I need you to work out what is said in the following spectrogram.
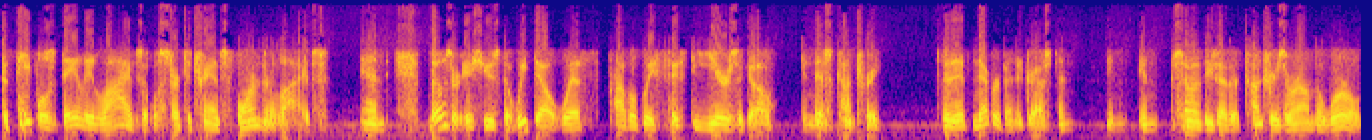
the people's daily lives that will start to transform their lives. And those are issues that we dealt with probably 50 years ago in this country that have never been addressed in, in, in some of these other countries around the world.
